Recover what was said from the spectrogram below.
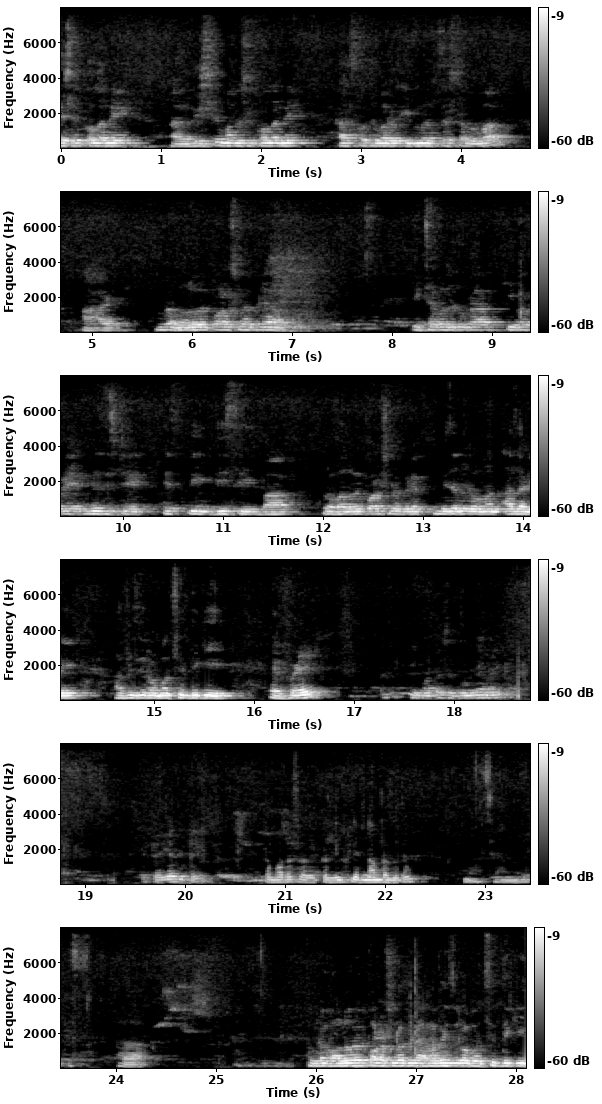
দেশের কল্যাণে, আর বিশ্বের মানুষের কল্যাণে কাজ করতে পারো এগুলোর চেষ্টা করবা। আর তোমরা ভালোভাবে পড়াশোনা করে ইচ্ছা করলে তোমরা কীভাবে ম্যাজিস্ট্রেট, এসপি, ডিসি বা তোমরা ভালোভাবে পড়াশোনা করে মিজানুর রহমান, আজারি, হাফিজুর রহমান সিদ্দিকি এরপরে এই মাদ্রাসা কোন জানাই একটা ইয়ে দিতে। একটা মাদ্রাসার একটা লিফলেট নাম রাখো তো। আহ, তোমরা ভালোভাবে পড়াশোনা করে হাফিজুর রহমান সিদ্দিকি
